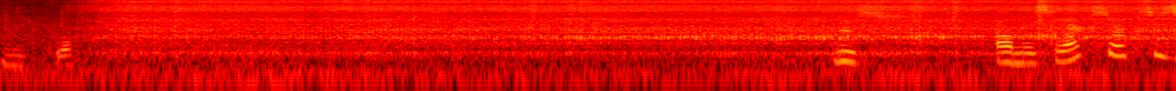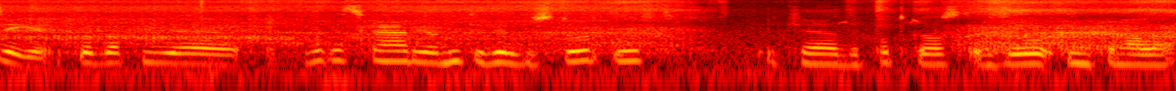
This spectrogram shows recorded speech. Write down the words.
niet klopt. Dus aan de slag zou ik ze zeggen. Ik hoop dat die uh, niet te veel gestoord heeft. Ik ga de podcast er zo in knallen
